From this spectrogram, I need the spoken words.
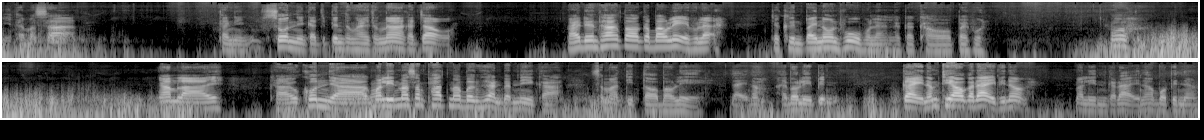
นี่ธรรมชาติทางนี้โซนนี่ก็จะเป็นทางไห้ทางหน้าข้าเจ้าไปเดินทางต่อกับเบาเล่พุ่นแหละจะขึ้นไปโน่นผู้พุ่นแหละแล้วก็เขาไปพุ่นโอ้งามหลายขายคนอยากมาลินมาสัมผัสมาเบิ่งเฮือนแบบนี้ก็สามารถติดต่อเบาเล่ได้เนาะให้เบาเล่เป็นไก่น้ำเที่ยวก็ได้พี่น้องมาลินก็ได้เนาะบ่เป็นยัง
